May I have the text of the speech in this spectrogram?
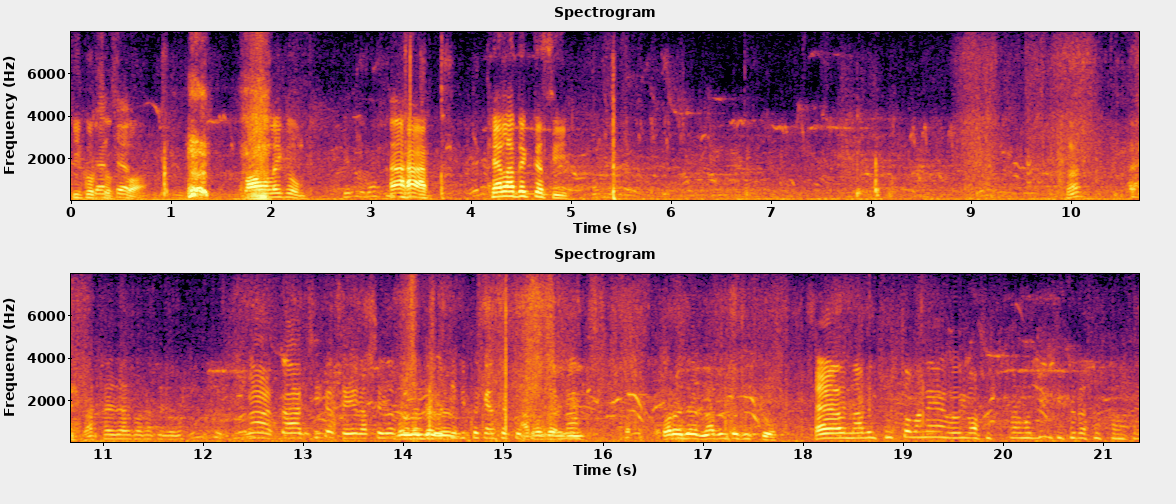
কি করছস ক? আলাইকুম হ্যাঁ, খেলা দেখতেছি। হ্যাঁ মানে ওই অসুস্থতার মধ্যেই কিছুটা সুস্থ হয়েছে।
